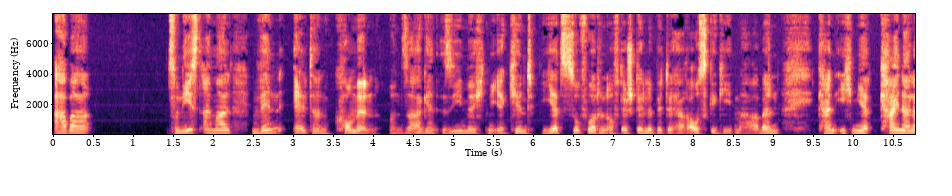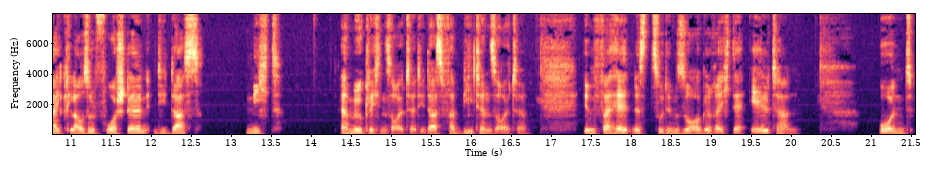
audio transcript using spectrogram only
aber Zunächst einmal, wenn Eltern kommen und sagen, sie möchten ihr Kind jetzt sofort und auf der Stelle bitte herausgegeben haben, kann ich mir keinerlei Klausel vorstellen, die das nicht ermöglichen sollte, die das verbieten sollte. Im Verhältnis zu dem Sorgerecht der Eltern und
